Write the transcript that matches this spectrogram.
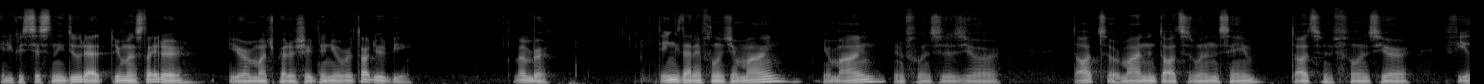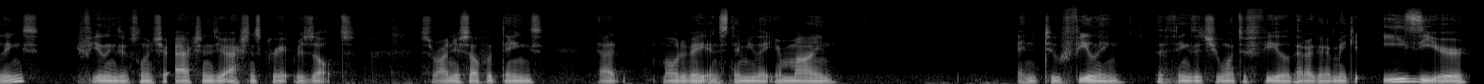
and you consistently do that three months later, you're in much better shape than you ever thought you would be. Remember, things that influence your mind, your mind influences your thoughts, or mind and thoughts is one and the same. Thoughts influence your feelings, your feelings influence your actions. Your actions create results. Surround yourself with things that motivate and stimulate your mind into feeling the things that you want to feel that are going to make it easier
